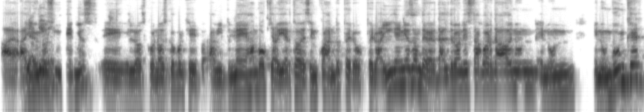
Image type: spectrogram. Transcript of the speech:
hay unos ingenios, eh, los conozco porque a mí me dejan boquiabierto de vez en cuando, pero, pero hay ingenios donde de verdad el dron está guardado en un, en un, en un búnker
